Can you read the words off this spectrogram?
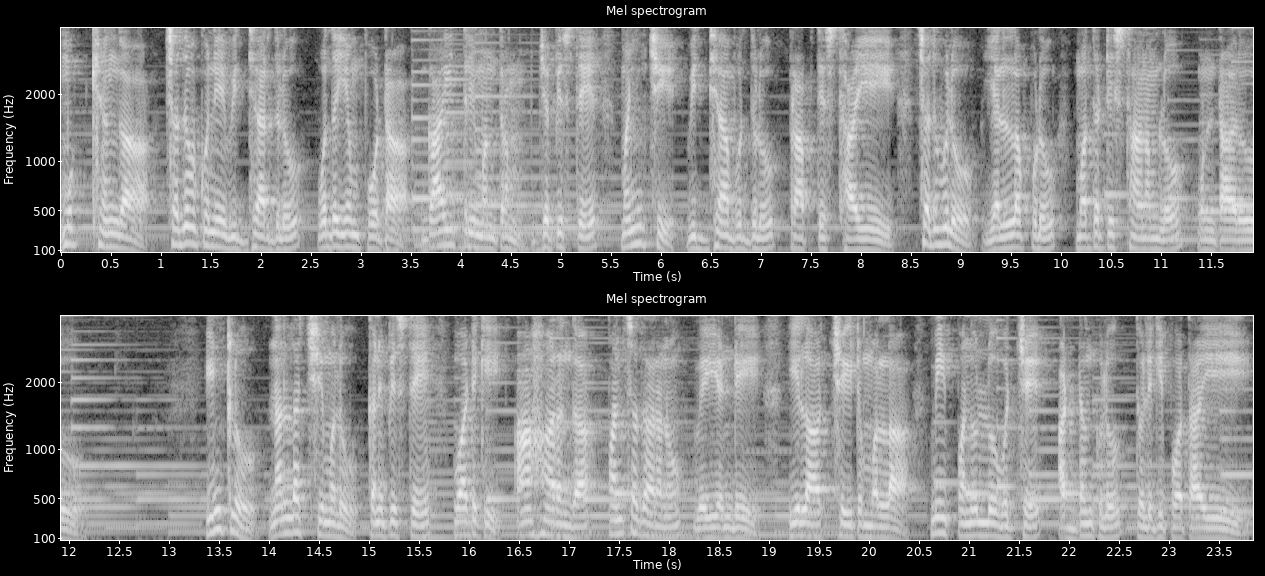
ముఖ్యంగా చదువుకునే విద్యార్థులు ఉదయం పూట గాయత్రి మంత్రం జపిస్తే మంచి విద్యాబుద్ధులు ప్రాప్తిస్తాయి. చదువులో ఎల్లప్పుడూ మొదటి స్థానంలో ఉంటారు. ఇంట్లో నల్ల చీమలు కనిపిస్తే వాటికి ఆహారంగా పంచదారను వేయండి. ఇలా చేయటం వల్ల మీ పనుల్లో వచ్చే అడ్డంకులు తొలగిపోతాయి.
